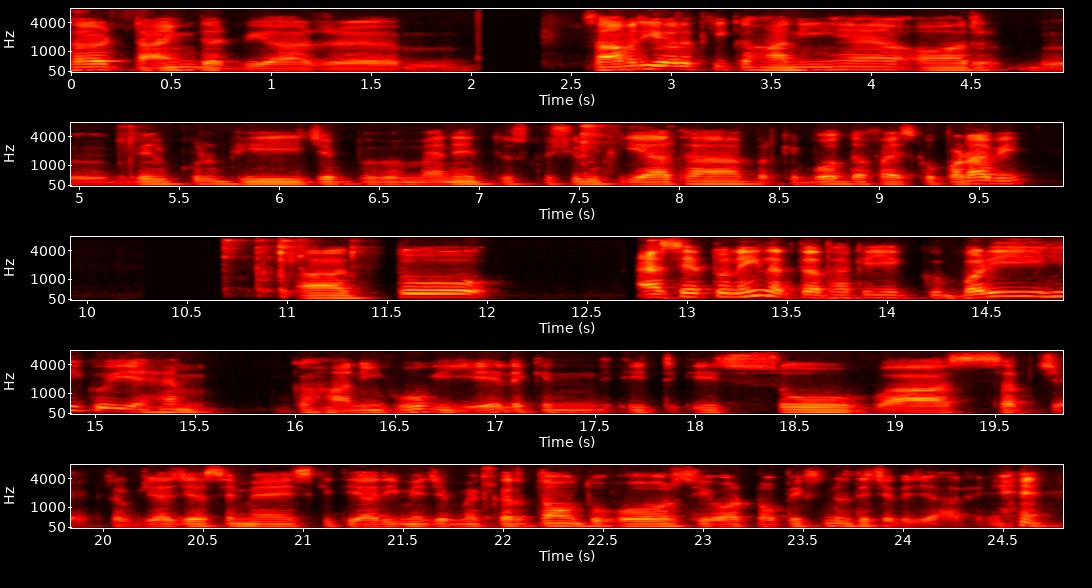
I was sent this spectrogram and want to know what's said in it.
third time that we are सामरी औरत की कहानी है और uh, बिल्कुल भी जब मैंने तो उसको शुरू किया था बल्कि बहुत दफ़ा इसको पढ़ा भी। आ, तो ऐसे तो नहीं लगता था कि ये बड़ी ही कोई अहम कहानी होगी ये, लेकिन it is so vast subject अब जैसे जैसे मैं इसकी तैयारी में जब मैं करता हूँ तो और से और टॉपिक्स मिलते चले जा रहे हैं।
